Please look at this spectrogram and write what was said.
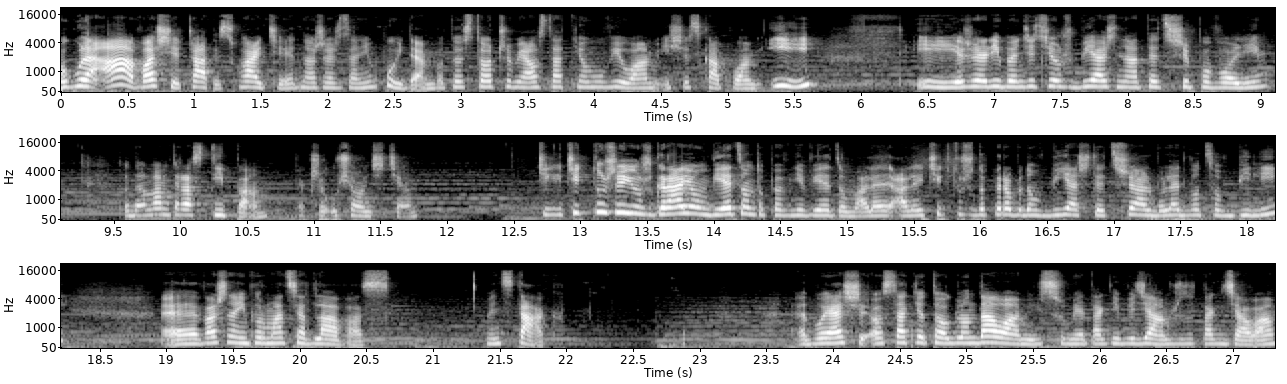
W ogóle, a właśnie, czaty, słuchajcie, jedna rzecz zanim pójdę, bo to jest to, o czym ja ostatnio mówiłam i się skapłam. I, i jeżeli będziecie już bijać na te trzy powoli, to dam wam teraz tipa, także usiądźcie. Ci, ci, którzy już grają, wiedzą, to pewnie wiedzą, ale, ale ci, którzy dopiero będą wbijać te trzy albo ledwo co wbili, e, ważna informacja dla was. Więc tak. E, Bo ja się ostatnio to oglądałam i w sumie tak nie wiedziałam, że to tak działa.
